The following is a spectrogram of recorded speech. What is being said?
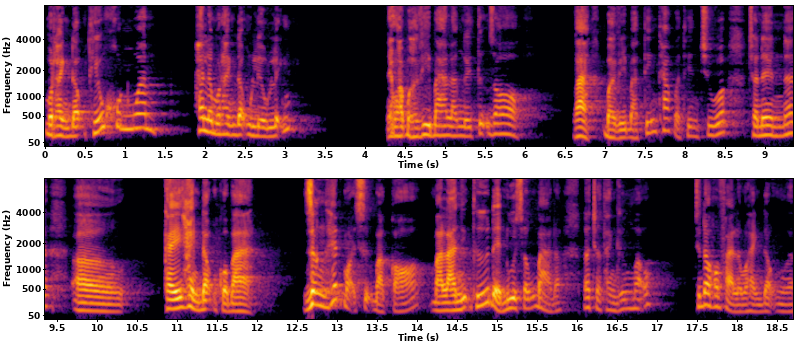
một hành động thiếu khôn ngoan hay là một hành động liều lĩnh? Nhưng mà bởi vì bà là người tự do và bởi vì bà tín thác vào thiên chúa cho nên uh, cái hành động của bà dâng hết mọi sự bà có mà là những thứ để nuôi sống bà đó nó trở thành gương mẫu. Chứ nó không phải là một hành động ờ,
